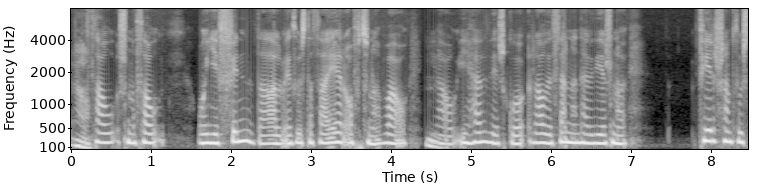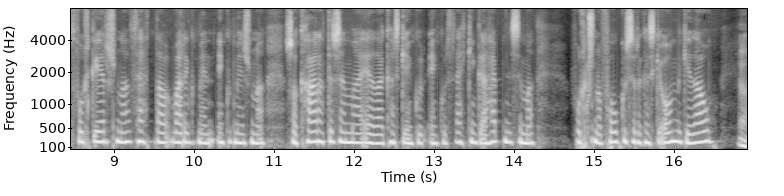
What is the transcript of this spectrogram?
Já, þá, svona þá og ég finn það alveg, þú veist að það er oft svona vá, Mm. já, ég hefði sko ráðið þennan hefði ég svona fyrirfram, þú veist, fólk er svona þetta var einhvern veginn, svona svo karakter sem að, eða kannski einhver, einhver þekkinga hefni sem að fólk svona fókusera kannski ómikið á, já,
